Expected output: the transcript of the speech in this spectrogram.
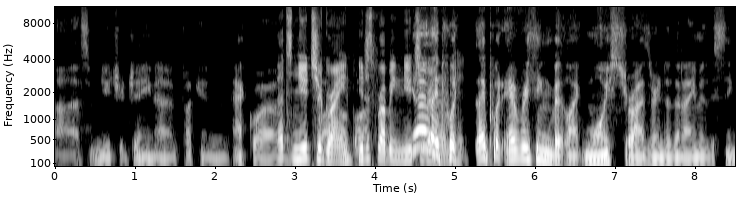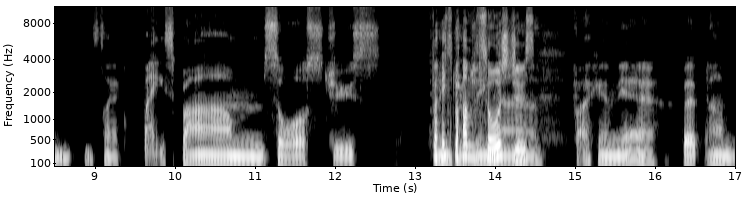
Uh, some Neutrogena, fucking Aqua. That's blah, blah, Nutrigrain. blah. You're just rubbing You Nutrigrain know, they on your put head. they put everything but like moisturizer into the name of this thing. It's like face balm, sauce juice, Face balm sauce juice. Fucking yeah. But um,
